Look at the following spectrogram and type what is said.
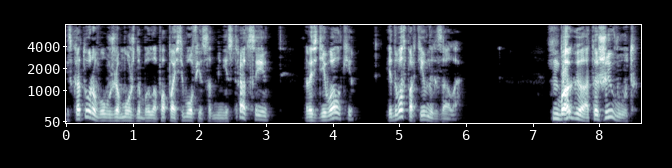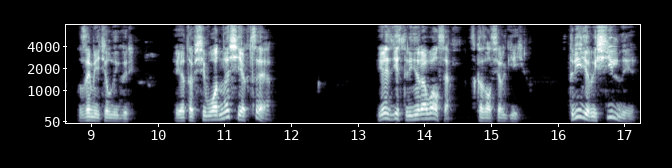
из которого уже можно было попасть в офис администрации, раздевалки и два спортивных зала. «Богато живут», – заметил Игорь. «И это всего одна секция». «Я здесь тренировался», – сказал Сергей. «Тренеры сильные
